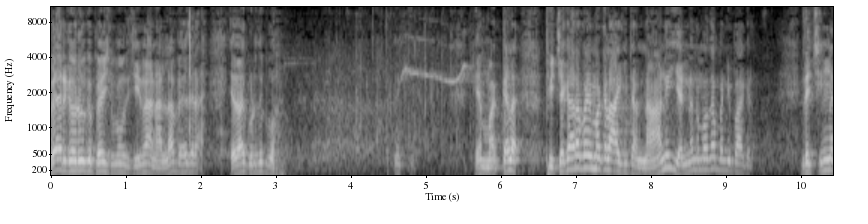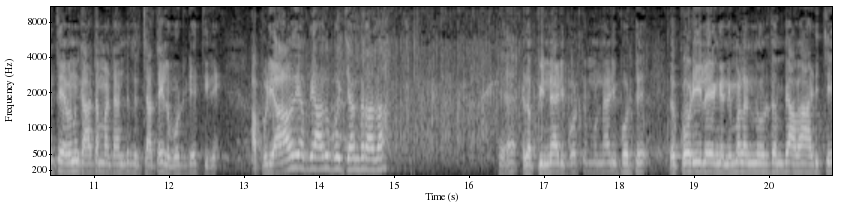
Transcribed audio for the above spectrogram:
வேற கவருக்கு பேசிட்டு போகுது சீமா நல்லா பேசுகிற ஏதாவது கொடுத்துட்டு போ. என் மக்களை பிச்சைக்கார பையன் மக்களை ஆக்கிட்டான். நானும் என்னென்னமோ தான் பண்ணி பார்க்குறேன். இந்த சின்ன தேவனும் காட்ட மாட்டான்ட்டு இந்த போட்டுகிட்டே போட்டுட்டே திரேன் அப்படியாவது எப்படியாவது போய் சேர்ந்துடாதான் இதை பின்னாடி போட்டு முன்னாடி போட்டு இந்த கொடியில எங்க நிம்மலன் ஒரு தம்பி அவன் அடிச்சு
